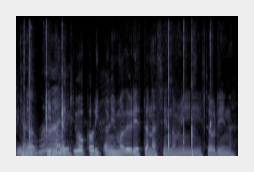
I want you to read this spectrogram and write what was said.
Si Concha no, su si no me equivoco, ahorita mismo debería estar naciendo mi sobrina.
